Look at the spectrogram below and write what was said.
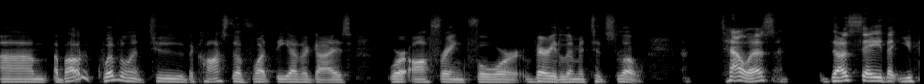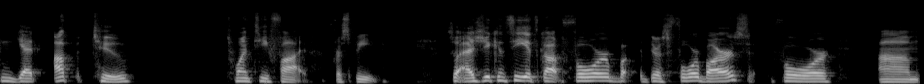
um, about equivalent to the cost of what the other guys were offering for very limited slow. Telus does say that you can get up to 25 for speed. So as you can see, it's got four, there's four bars for um,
